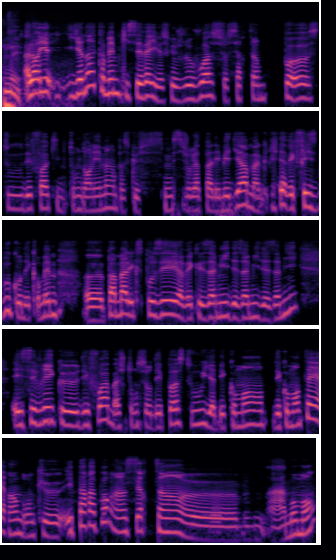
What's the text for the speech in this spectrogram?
tout. Ouais. Alors il y, y en a quand même qui s'éveillent, parce que je le vois sur certains posts ou des fois qui me tombent dans les mains parce que même si je regarde pas les médias, malgré avec Facebook, on est quand même pas mal exposé avec les amis, des amis, des amis. Et c'est vrai que des fois, bah, je tombe sur des posts où il y a des, des commentaires. Hein, donc, et par rapport à un certain, à un moment,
